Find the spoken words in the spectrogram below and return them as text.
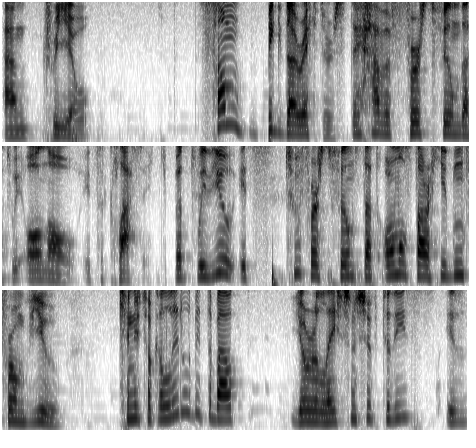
and Trio Some big directors, they have a first film that we all know, it's a classic. But with you, it's two first films that almost are hidden from view. Can you talk a little bit about your relationship to these? Is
